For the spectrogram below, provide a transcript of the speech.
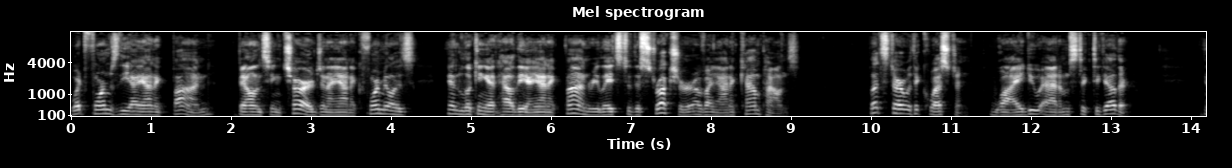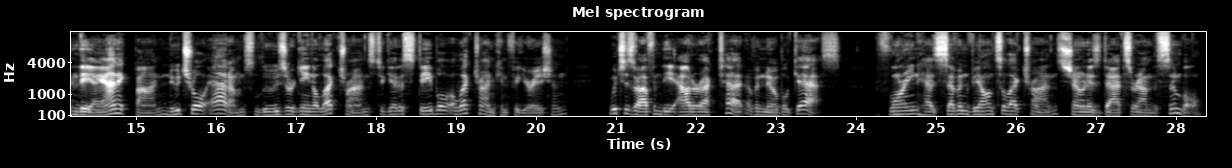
what forms the ionic bond, balancing charge and ionic formulas, and looking at how the ionic bond relates to the structure of ionic compounds. Let's start with a question. Why do atoms stick together? In the ionic bond, neutral atoms lose or gain electrons to get a stable electron configuration, which is often the outer octet of a noble gas. Fluorine has seven valence electrons, shown as dots around the symbol,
